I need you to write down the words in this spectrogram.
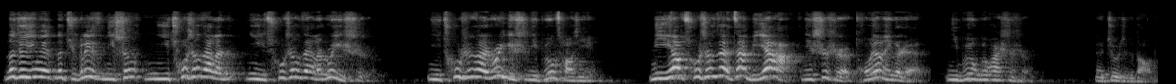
那就因为那举个例子，你生你出生在了你出生在了瑞士，你出生在瑞士，你不用操心。你要出生在赞比亚，你试试，同样一个人，你不用规划试试，那就是这个道理。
